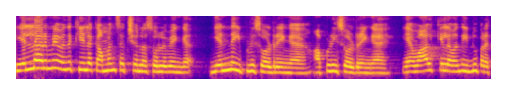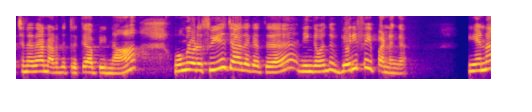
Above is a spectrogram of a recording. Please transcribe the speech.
எல்லாருமே வந்து கீழே கமெண்ட் செக்ஷன்ல சொல்லுவீங்க என்ன இப்படி சொல்றீங்க? அப்படி சொல்றீங்க? என் வாழ்க்கையில வந்து இன்னும் பிரச்சனை தான் நடந்துட்டு இருக்கு. அப்படின்னா உங்களோட சுய ஜாதகத்தை நீங்க வந்து வெரிஃபை பண்ணுங்க. ஏன்னா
